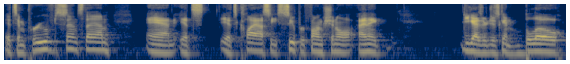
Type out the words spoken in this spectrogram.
It's improved since then, and it's it's classy, super functional. I think you guys are just going to blow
